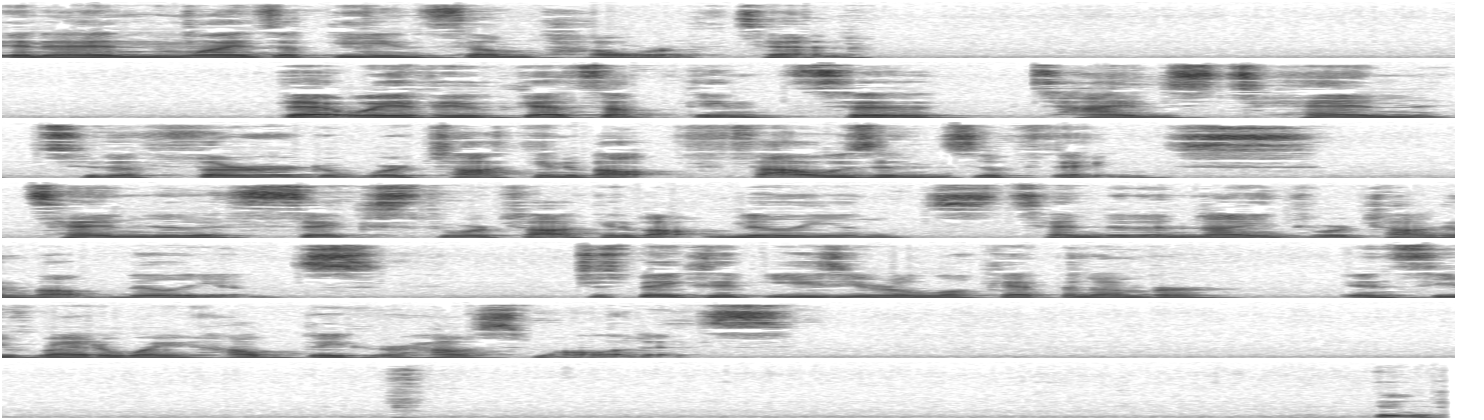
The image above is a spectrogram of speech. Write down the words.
And n winds up being some power of 10. That way, if we've got something to times 10 to the third, we're talking about thousands of things. 10 to the sixth, we're talking about millions. 10 to the ninth, we're talking about billions. Just makes it easier to look at the number and see right away how big or how small it is. I think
